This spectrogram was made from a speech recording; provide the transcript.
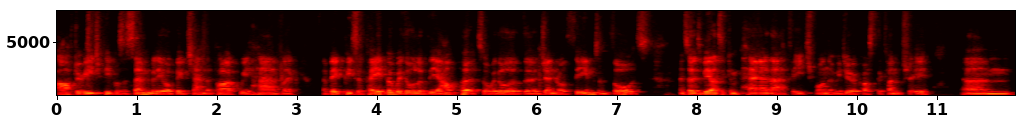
after each people's assembly or big chat in the park, we have like a big piece of paper with all of the outputs or with all of the general themes and thoughts. And so to be able to compare that for each one that we do across the country um,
